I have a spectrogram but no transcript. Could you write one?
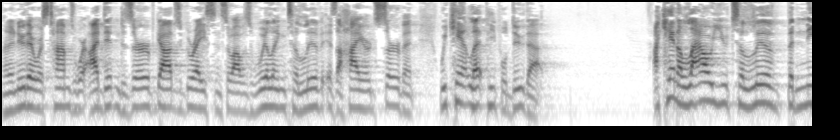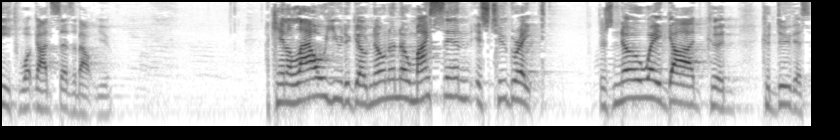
And I knew there was times where I didn't deserve God's grace, and so I was willing to live as a hired servant. We can't let people do that. I can't allow you to live beneath what God says about you. I can't allow you to go, no, no, no, my sin is too great. There's no way God could, could do this.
